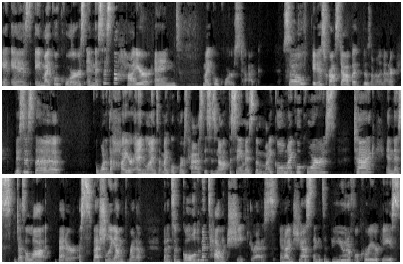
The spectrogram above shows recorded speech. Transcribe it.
It is a Michael Kors, and this is the higher end Michael Kors tag. So it is crossed out, but it doesn't really matter. This is the one of the higher end lines that Michael Kors has. This is not the same as the Michael Michael Kors tag, and this does a lot better, especially on thredUP. But it's a gold metallic sheath dress, and I just think it's a beautiful career piece.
